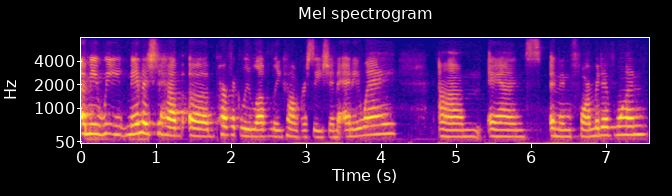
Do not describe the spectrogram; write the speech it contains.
I mean, we managed to have a perfectly lovely conversation anyway, um, and an informative one.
